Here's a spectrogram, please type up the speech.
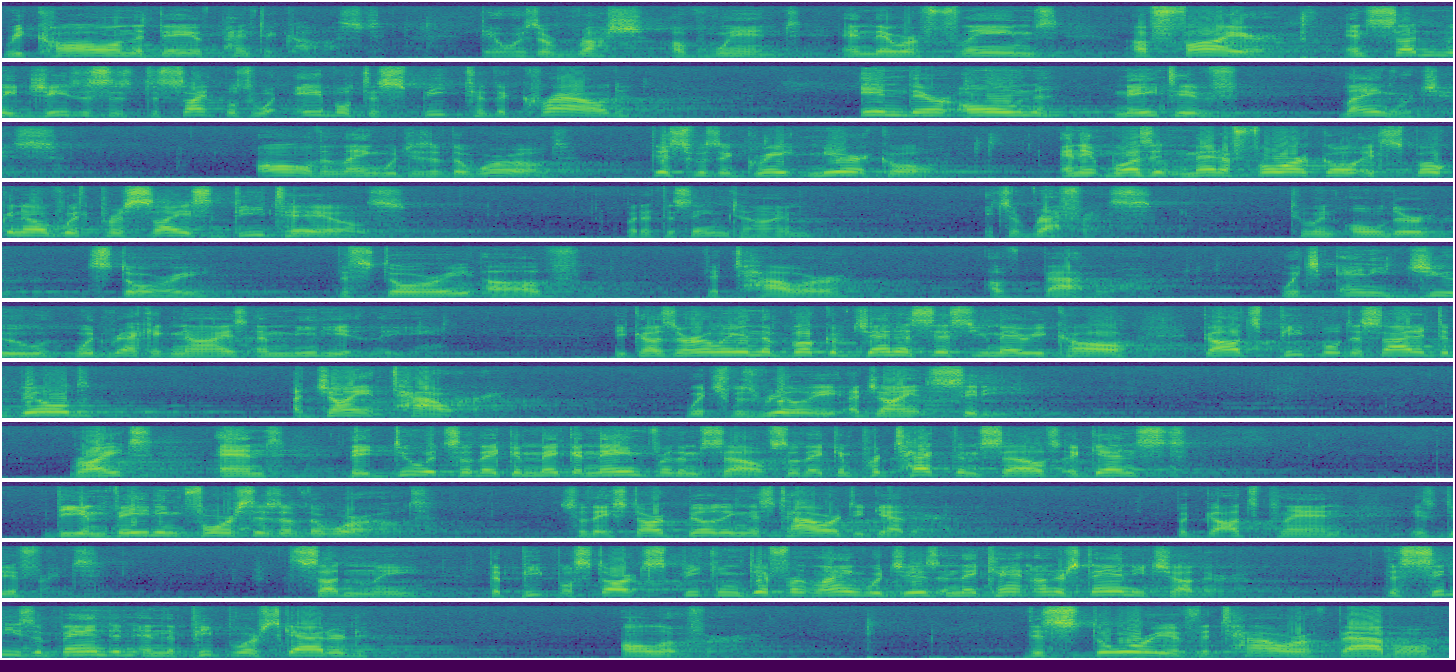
Recall on the day of Pentecost there was a rush of wind, and there were flames of fire. And suddenly, Jesus' disciples were able to speak to the crowd in their own native languages, all the languages of the world. This was a great miracle, and it wasn't metaphorical, it's spoken of with precise details. But at the same time, it's a reference to an older story, the story of the Tower of Babel, which any Jew would recognize immediately. Because early in the book of Genesis, you may recall, God's people decided to build a giant tower, which was really a giant city. Right? And they do it so they can make a name for themselves, so they can protect themselves against the invading forces of the world. So they start building this tower together. But God's plan is different. Suddenly, the people start speaking different languages and they can't understand each other. The city's abandoned and the people are scattered all over. This story of the Tower of Babel,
